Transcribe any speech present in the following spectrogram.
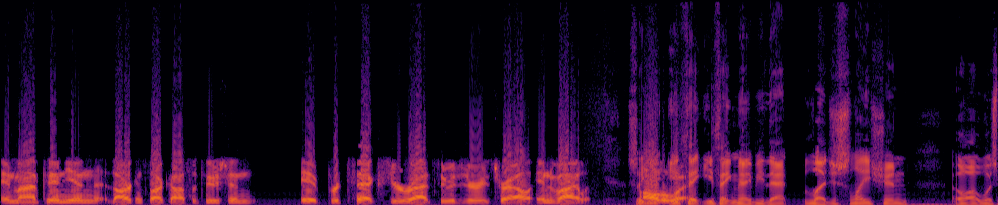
in my opinion, the Arkansas Constitution it protects your right to a jury trial inviolate. So you, you think you think maybe that legislation uh, was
